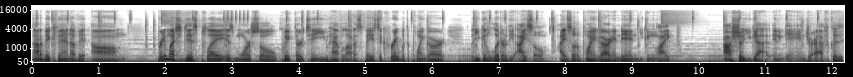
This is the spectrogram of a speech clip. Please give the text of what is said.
not a big fan of it. Um, pretty much this play is more so quick 13 you have a lot of space to create with the point guard so you can literally iso iso the point guard and then you can like i'll show you guys in game draft because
